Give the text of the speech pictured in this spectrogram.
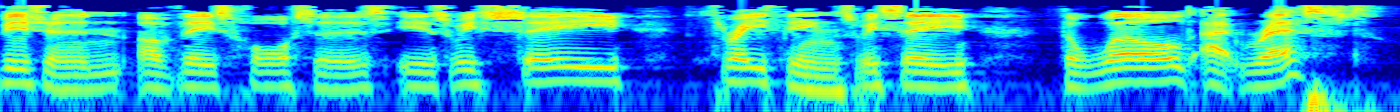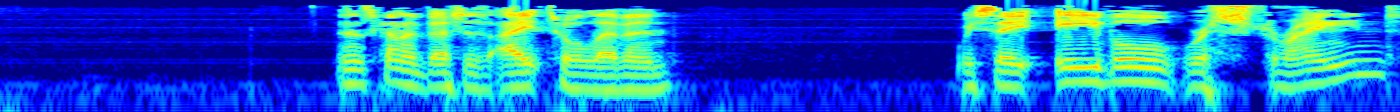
vision of these horses is we see three things. We see the world at rest, and it's kind of verses 8 to 11. We see evil restrained,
